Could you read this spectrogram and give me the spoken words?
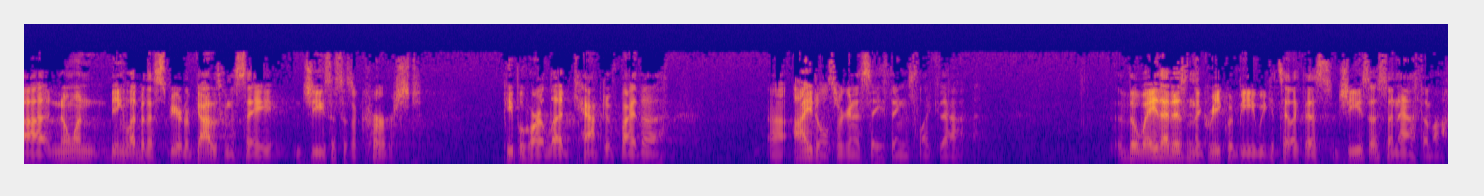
uh, no one being led by the Spirit of God is going to say Jesus is accursed. People who are led captive by the uh, idols are going to say things like that. The way that is in the Greek would be, we could say it like this, Jesus anathema,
